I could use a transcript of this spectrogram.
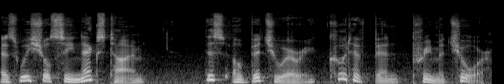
As we shall see next time, this obituary could have been premature.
